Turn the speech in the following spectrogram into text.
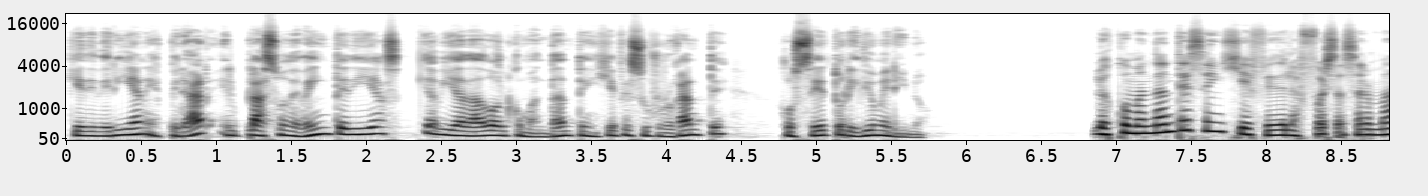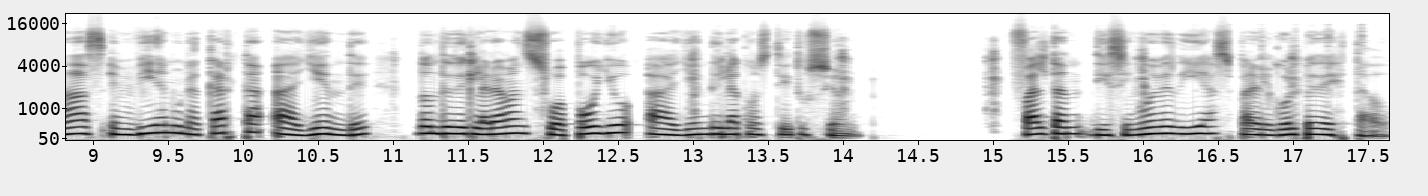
que deberían esperar el plazo de 20 días que había dado el comandante en jefe subrogante José Toribio Merino. Los comandantes en jefe de las Fuerzas Armadas envían una carta a Allende donde declaraban su apoyo a Allende y la Constitución. Faltan 19 días para el golpe de Estado.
